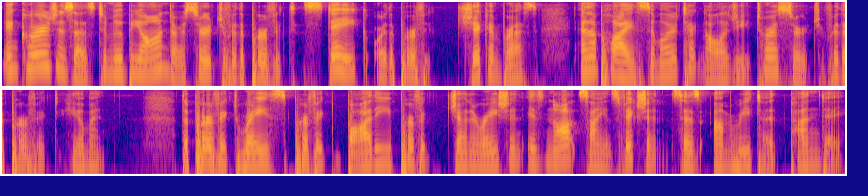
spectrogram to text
encourages us to move beyond our search for the perfect steak or the perfect chicken breast and apply similar technology to our search for the perfect human. The perfect race, perfect body, perfect generation is not science fiction, says Amrita Pande,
